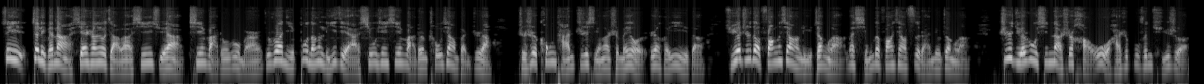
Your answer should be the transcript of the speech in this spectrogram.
所以这里边呢，先生又讲了心学啊，心法中入门，就是说你不能理解啊，修心心法的抽象本质啊，只是空谈知行啊，是没有任何意义的。觉知的方向理正了，那行的方向自然就正了。知觉入心呢，是好物还是不分取舍？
